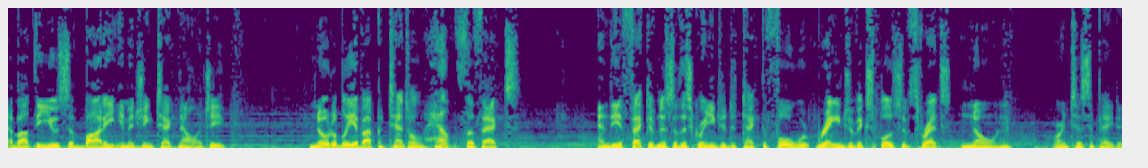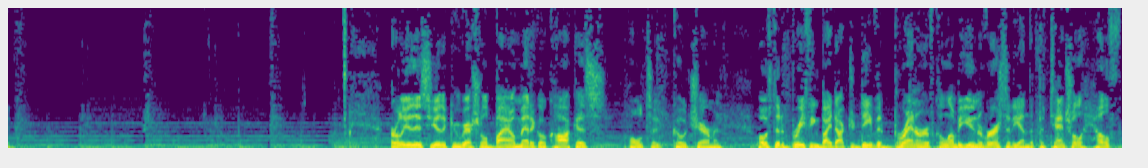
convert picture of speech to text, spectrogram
about the use of body imaging technology, notably about potential health effects and the effectiveness of the screening to detect the full range of explosive threats known or anticipated. Earlier this year, the Congressional Biomedical Caucus, Holt's uh, co-chairman, hosted a briefing by Dr. David Brenner of Columbia University on the potential health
